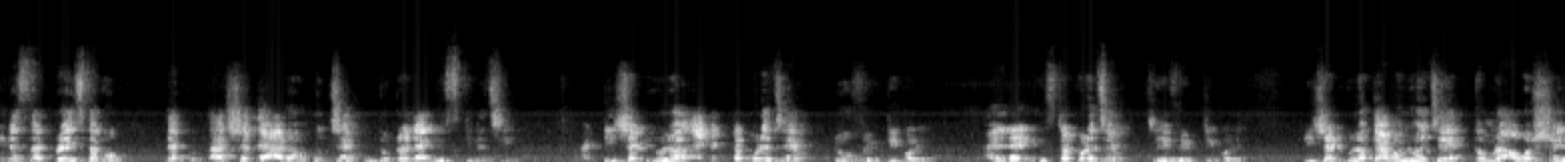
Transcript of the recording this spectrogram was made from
এটা সারপ্রাইজ থাকুক দেখো, তার সাথে আরও হচ্ছে দুটো লেগিংস কিনেছি। আর টি গুলো এক একটা পড়েছে টু ফিফটি করে। আর লেগিংসটা পড়েছে থ্রি ফিফটি করে। টি শার্টগুলো কেমন হয়েছে, তোমরা অবশ্যই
